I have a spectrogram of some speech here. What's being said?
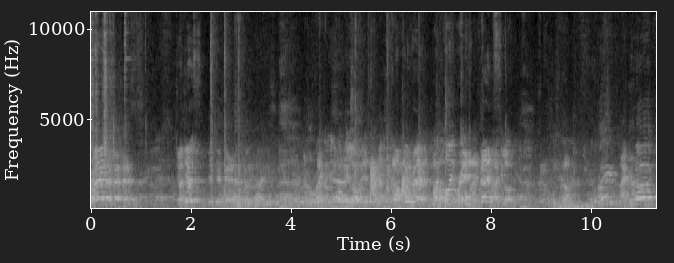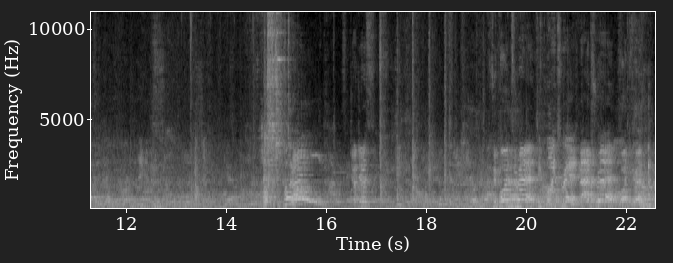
Break. Judges. One point red. One point red. Fence. Judges. Two points red. Two points red. Match red. Points red.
